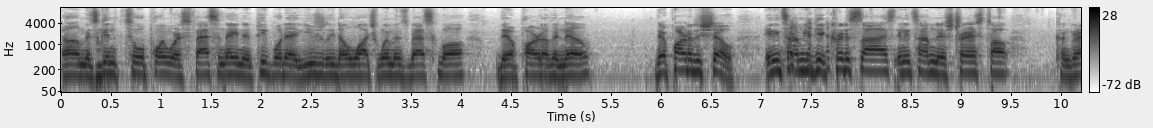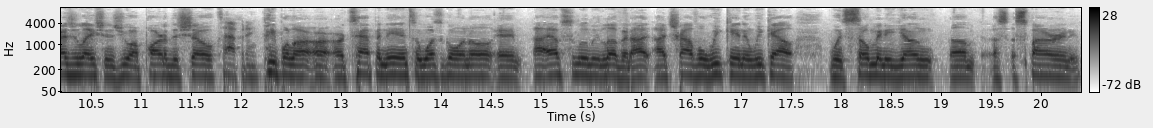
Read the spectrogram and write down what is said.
Um, it's getting to a point where it's fascinating, and people that usually don't watch women's basketball, they're a part of it now. They're part of the show. Anytime you get criticized, anytime there's trash talk, congratulations, you are part of the show. It's happening. People are, are, are tapping into what's going on, and I absolutely love it. I, I travel week in and week out with so many young, um, aspiring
